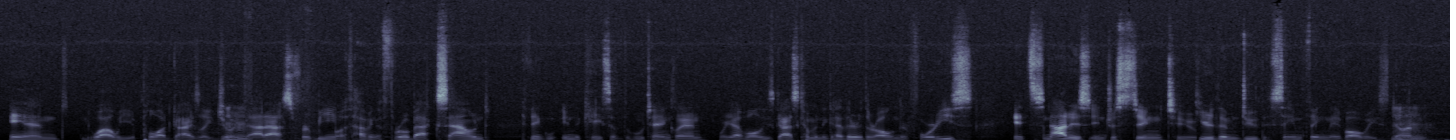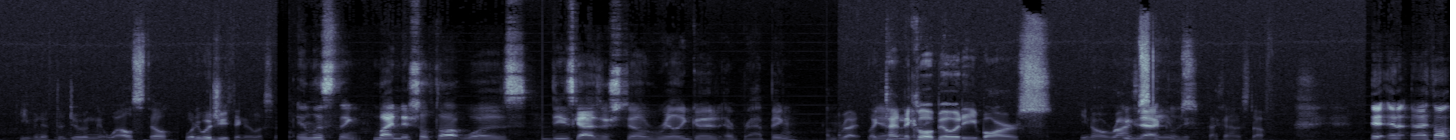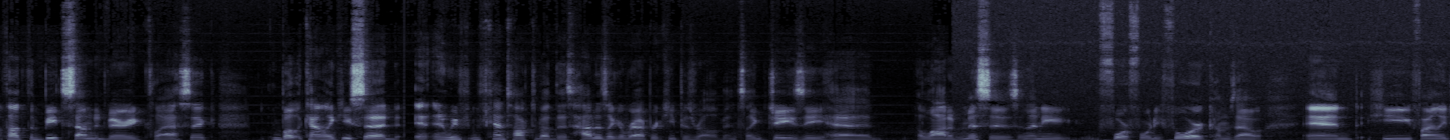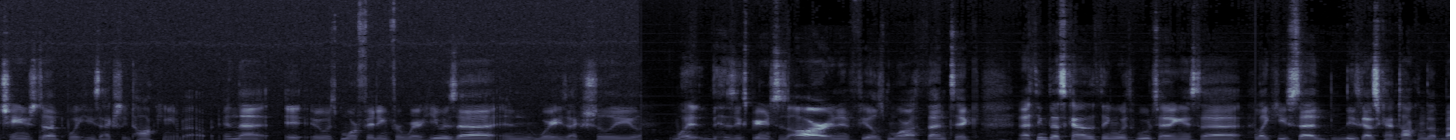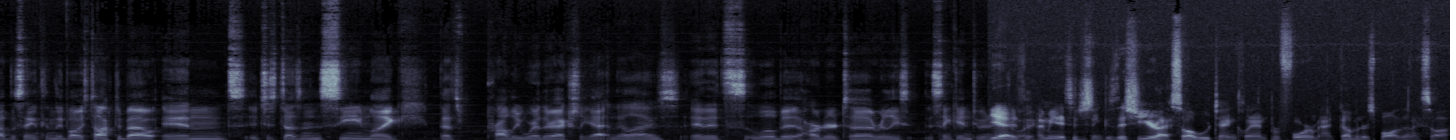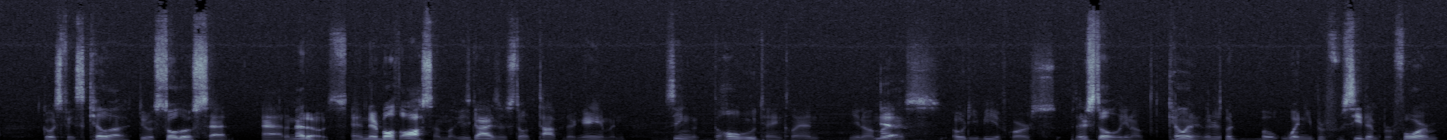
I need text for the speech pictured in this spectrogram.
And while we applaud guys like Joey Mhm. Badass for being with having a throwback sound, I think in the case of the Wu Tang Clan, where you have all these guys coming together, they're all in their 40s. It's not as interesting to hear them do the same thing they've always mm-hmm. done, even if they're doing it well. Still, what would you think of listening? in listening, my initial thought was these guys are still really good at rapping. Um, right, like Yeah. technical ability, bars, you know, rhyme Exactly. schemes, that kind of stuff. It, and, and I thought thought the beats sounded very classic, but kind of like you said, and, and we've we've kind of talked about this. How does like a rapper keep his relevance? Like Jay Z had a lot of misses, and then he 444 comes out, and he finally changed up what he's actually talking about, and that it, it was more fitting for where he was at and where he's actually what his experiences are, and it feels more authentic. And I think that's kind of the thing with Wu Tang is that, like you said, these guys are kind of talking about the same thing they've always talked about, and it just doesn't seem like that's probably where they're actually at in their lives, and it's a little bit harder to really sink into and Yeah, enjoy. I mean, it's interesting because this year I saw Wu Tang Clan perform at Governor's Ball, and then I saw Ghostface Killah do a solo set at the Meadows, and they're both awesome. Like these guys are still at the top of their game, and seeing the whole Wu Tang Clan you know, Yeah. ODB, of course. But they're still, you know, killing it. They're just, but but when you perf- see them perform,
